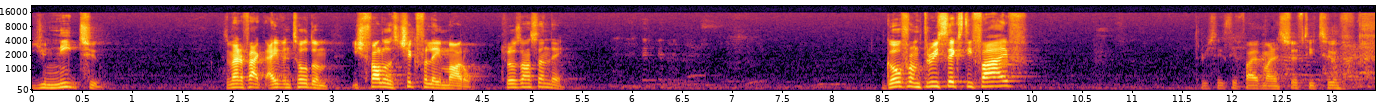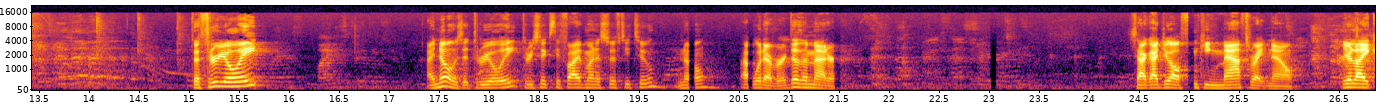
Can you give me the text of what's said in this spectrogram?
You need to. As a matter of fact, I even told them, You should follow this Chick fil A model. Close on Sunday. Go from 365 365 minus 52. the 308? I know. Is it 308? 365 minus 52? No? Uh, whatever. It doesn't matter. So I got you all thinking math right now. You're like,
